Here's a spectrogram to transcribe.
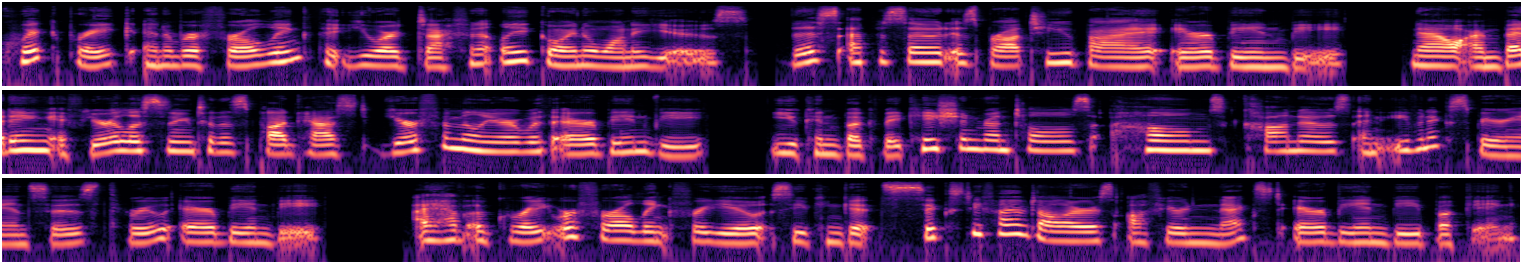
Quick break and a referral link that you are definitely going to want to use. This episode is brought to you by Airbnb. Now, I'm betting if you're listening to this podcast, you're familiar with Airbnb. You can book vacation rentals, homes, condos, and even experiences through Airbnb. I have a great referral link for you so you can get $65 off your next Airbnb booking.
